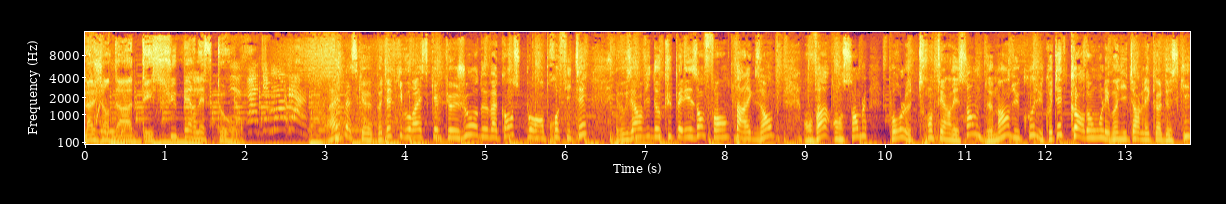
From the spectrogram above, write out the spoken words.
L'agenda des super leftos. Ouais, parce que peut-être qu'il vous reste quelques jours de vacances pour en profiter et vous avez envie d'occuper les enfants, par exemple. On va ensemble pour le 31 décembre, demain, du coup, du côté de Cordon, les moniteurs de l'école de ski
